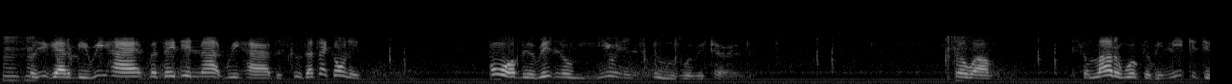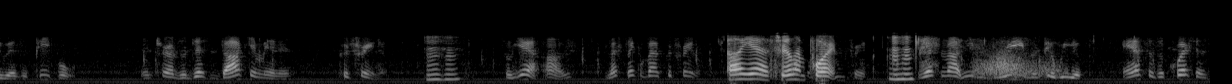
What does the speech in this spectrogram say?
So Mhm. you got to be rehired, but they did not rehire the schools. I think only four of the original union schools were returned. So um, it's a lot of work that we need to do as a people in terms of just documenting Katrina. Mhm. So yeah, uh, let's, let's think about Katrina. Oh yeah, it's real important. Katrina. Mhm. Let's not even breathe until we answer the questions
